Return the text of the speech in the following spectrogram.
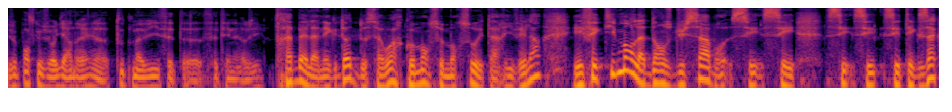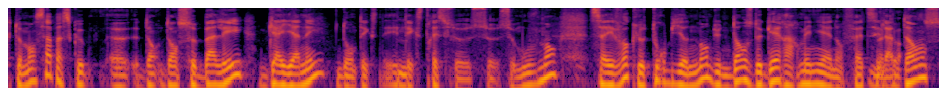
je pense que je regarderai euh, toute ma vie cette, euh, cette énergie. Très belle anecdote de savoir comment ce morceau est arrivé là. Et effectivement, la danse du sabre, c'est exactement ça, parce que dans, dans, ce ballet, Gaïa dont est mm. extrait ce, mouvement, ça évoque le tourbillonnement d'une danse de guerre arménienne, en fait. C'est la danse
